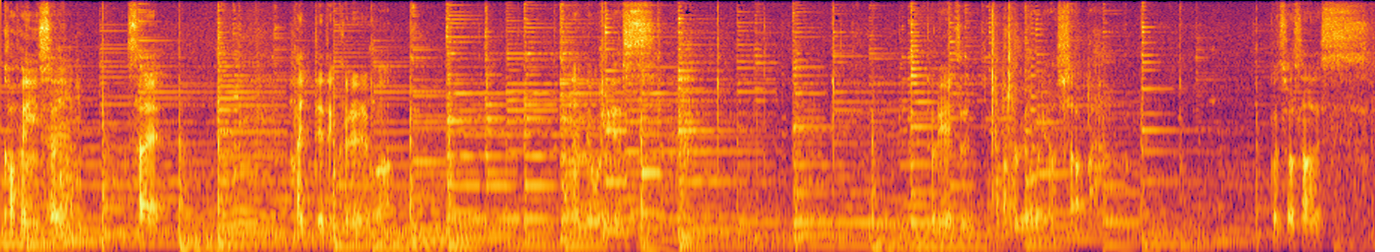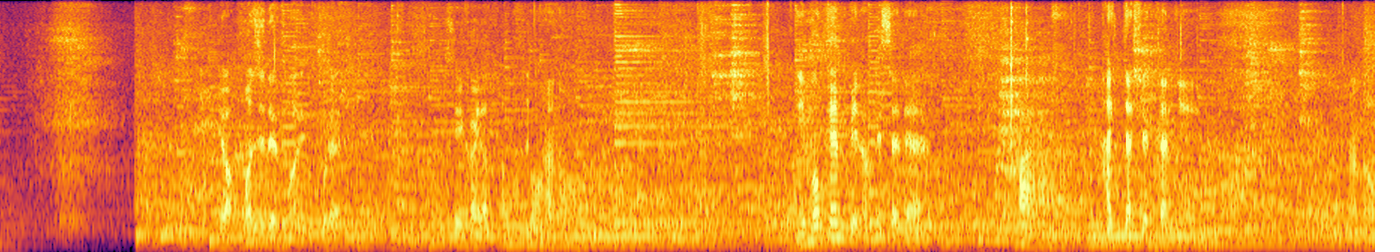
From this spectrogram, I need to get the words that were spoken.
カフェインさえさえ入っててくれれば何でもいいです。とりあえず食べ終わりました。ちそうさまです。いやマジでうまい。これ。正解だったわ。あの芋けんぴの店で入った瞬間にあの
